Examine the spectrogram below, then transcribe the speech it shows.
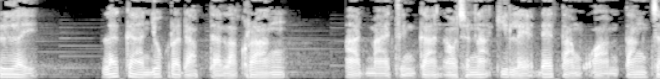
เรื่อยๆ และการยกระดับแต่ละครั้ง อาจหมายถึงการเอาชนะกิเลสได้ตามความตั้งใจ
